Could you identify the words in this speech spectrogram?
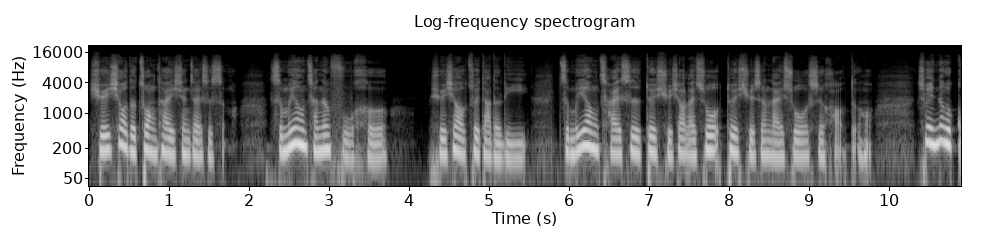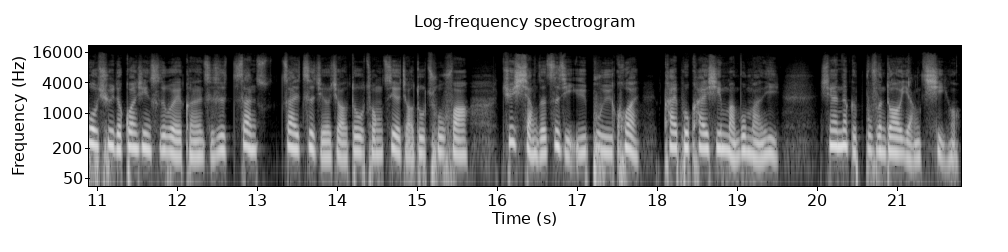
学校的状态现在是什么，什么样才能符合学校最大的利益？怎么样才是对学校来说，对学生来说是好的哈？所以那个过去的惯性思维，可能只是站在自己的角度，从自己的角度出发。去想着自己愉不愉快、开不开心、满不满意，现在那个部分都要扬气哈，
